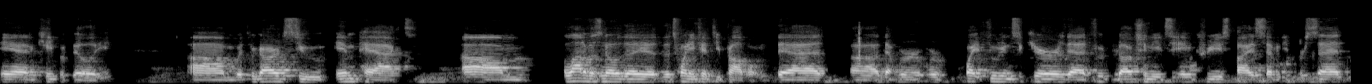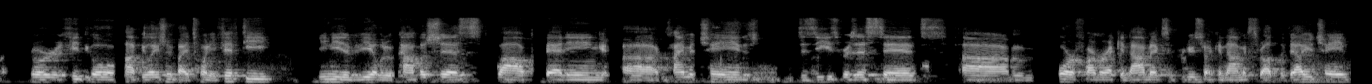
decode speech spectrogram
and capability. Um, with regards to impact, um, a lot of us know the the 2050 problem that uh, that we're, we're quite food insecure, that food production needs to increase by 70 percent in order to feed the global population by 2050. You need to be able to accomplish this while combating uh, climate change, disease resistance, um, poor farmer economics and producer economics throughout the value chain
